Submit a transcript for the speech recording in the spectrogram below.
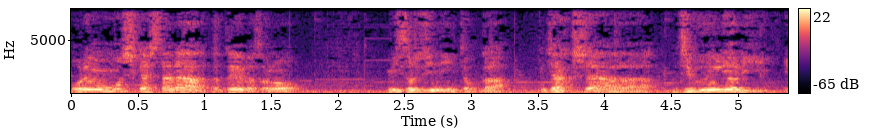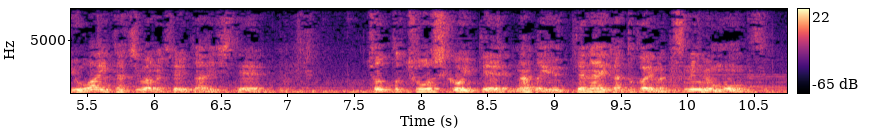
俺ももしかしたら例えばそのミソジニーとか弱者自分より弱い立場の人に対してちょっと調子こいてなんか言ってないかとかいうのは常に思うんですよ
